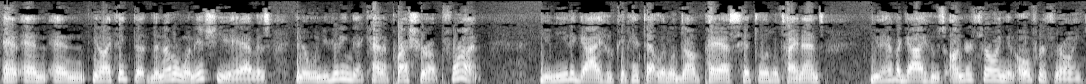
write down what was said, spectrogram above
And, and, and you know, I think the, the number one issue you have is, you know, when you're getting that kind of pressure up front, you need a guy who can hit that little dump pass, hit the little tight ends. You have a guy who's underthrowing and overthrowing.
